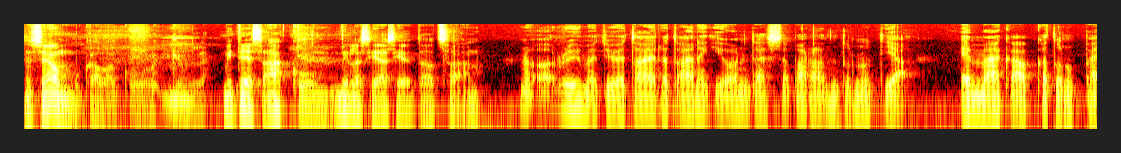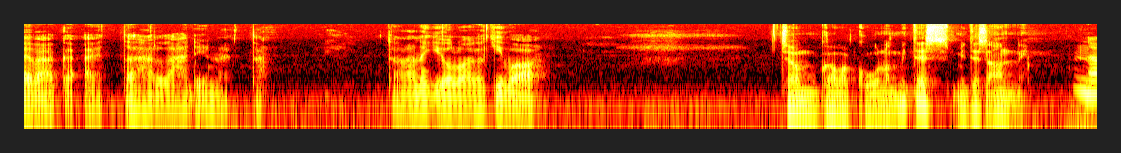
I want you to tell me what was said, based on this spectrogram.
No se on mukava kuulla kyllä. Mites Aku, millaisia asioita oot saanut? No ryhmätyötaidot ainakin on tässä parantunut ja en mäkään ole katunut päivääkään, että tähän lähdin. Että tämä on ainakin ollut aika kivaa. Se on mukava kuulla. Mites, mites Anni? No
